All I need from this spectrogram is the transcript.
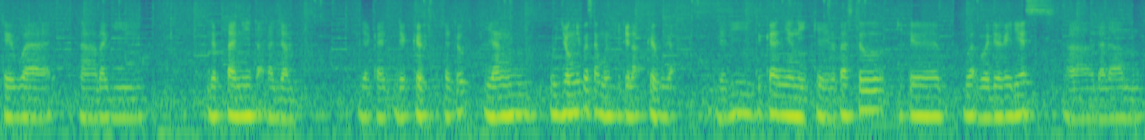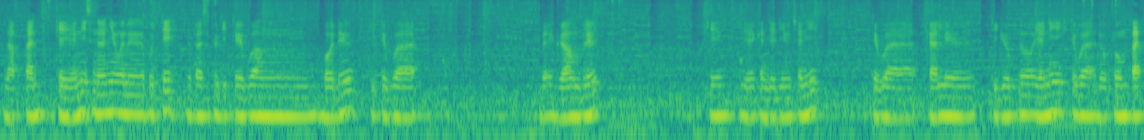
kita buat uh, bagi depan ni tak tajam. Dia akan dia curve macam tu. Yang ujung ni pun sama kita nak curve juga. Jadi tekan yang ni. Ok lepas tu kita buat border radius uh, dalam 8 ok yang ni sebenarnya warna putih. Lepas tu kita buang border. Kita buat background blur ok dia akan jadi macam ni. Kita buat color 30 yang ni kita buat 24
